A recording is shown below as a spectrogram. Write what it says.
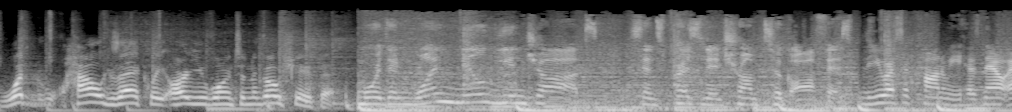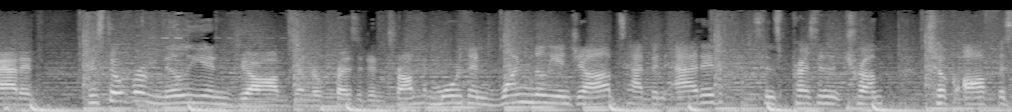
What, how exactly are you going to negotiate that? More than 1 million jobs since President Trump took office. The U.S. economy has now added just over a million jobs under President Trump. More than 1 million jobs have been added since President Trump took office.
